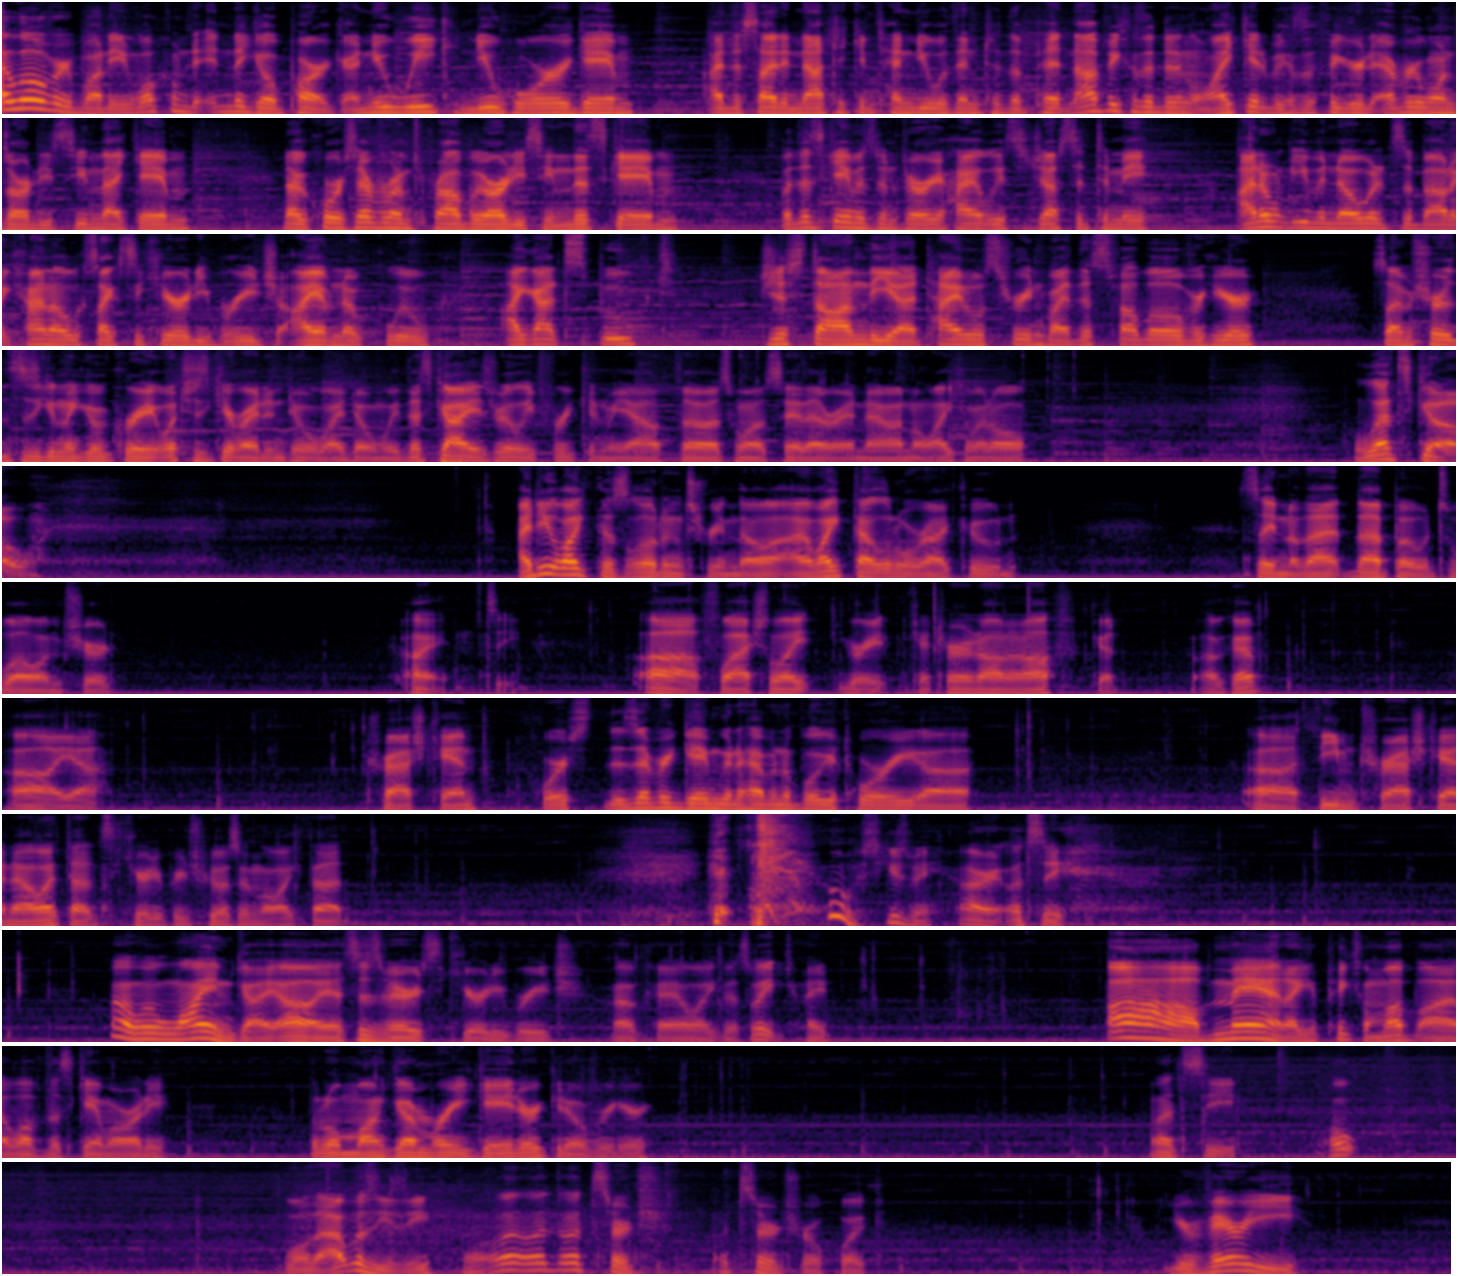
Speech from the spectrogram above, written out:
Hello everybody and welcome to Indigo Park, a new week, new horror game. I decided not to continue with Into the Pit, not because I didn't like it, because I figured everyone's already seen that game. Now of course everyone's probably already seen this game, but this game has been very highly suggested to me. I don't even know what it's about, it kind of looks like Security Breach, I have no clue. I got spooked just on the uh, title screen by this fellow over here, so I'm sure this is going to go great. Let's just get right into it, why don't we? This guy is really freaking me out though, I just want to say that right now, I don't like him at all. Let's go. I do like this loading screen though. I like that little raccoon. So you know that that bodes well, I'm sure. Alright, let's see. Ah, flashlight. Great. Can I turn it on and off? Good. Okay. Oh yeah. Trash can, of course. Is every game gonna have an obligatory uh uh themed trash can? I like that in security breach because I don't like that. oh, excuse me. Alright, let's see. Oh, little lion guy. Oh, yeah, this is very security breach. Okay, I like this. Wait, can I... Oh, man, I can pick him up. Oh, I love this game already. Little Montgomery Gator, get over here. Let's see. Oh. Well, that was easy. Well, let, us search. Let's search real quick. You're very...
